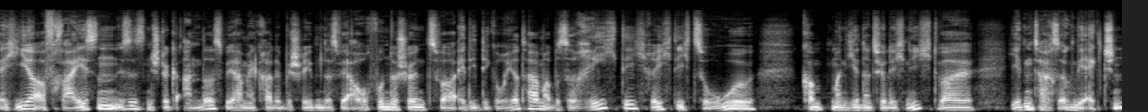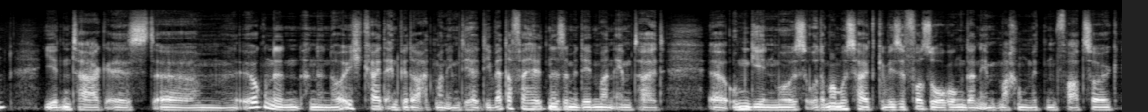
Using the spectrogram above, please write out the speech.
Hier auf Reisen ist es ein Stück anders. Wir haben ja gerade beschrieben, dass wir auch wunderschön zwar Eddie dekoriert haben, aber so richtig, richtig zur Ruhe kommt man hier natürlich nicht, weil jeden Tag ist irgendwie Action. Jeden Tag ist ähm, irgendeine eine Neuigkeit. Entweder hat man eben die, die Wetterverhältnisse, mit denen man eben halt äh, umgehen muss, oder man muss halt gewisse Versorgung dann eben machen mit dem Fahrzeug.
